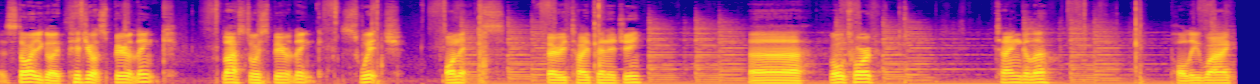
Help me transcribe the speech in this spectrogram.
Let's start, you got Pidgeot Spirit Link, Blastoise Spirit Link, Switch, Onix, Fairy type Energy, uh, Voltorb, Tangela, Poliwag,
